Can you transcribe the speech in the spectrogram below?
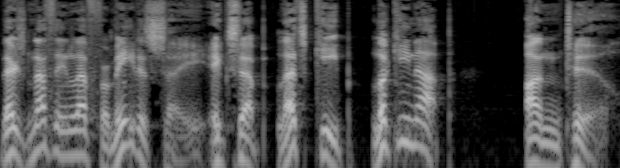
there's nothing left for me to say except let's keep looking up until.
